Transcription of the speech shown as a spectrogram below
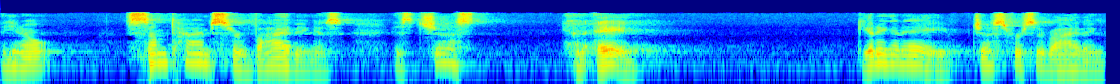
you know, sometimes surviving is is just an A. Getting an A just for surviving.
